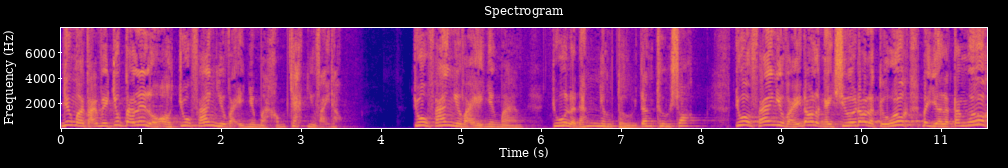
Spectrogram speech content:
Nhưng mà tại vì chúng ta lấy lộ Chúa phán như vậy nhưng mà không chắc như vậy đâu Chúa phán như vậy nhưng mà Chúa là đấng nhân từ, đấng thương xót. Chúa phán như vậy đó là ngày xưa đó là cựu ước, bây giờ là tăng ước.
